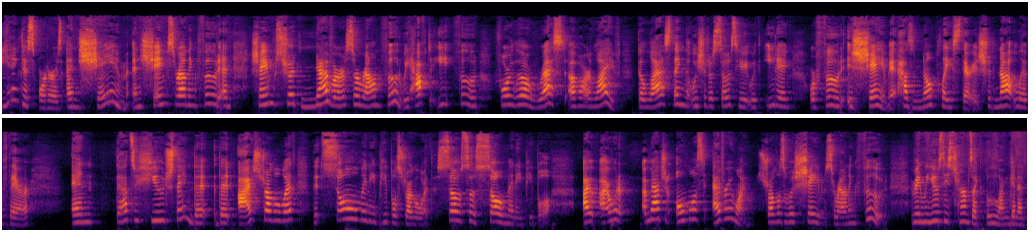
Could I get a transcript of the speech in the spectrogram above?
eating disorders and shame and shame surrounding food and shame should never surround food. We have to eat food for the rest of our life. The last thing that we should associate with eating or food is shame. It has no place there. It should not live there. And that's a huge thing that that I struggle with that so many people struggle with. So so so many people. I I would imagine almost everyone struggles with shame surrounding food. I mean, we use these terms like, "Ooh, I'm going to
